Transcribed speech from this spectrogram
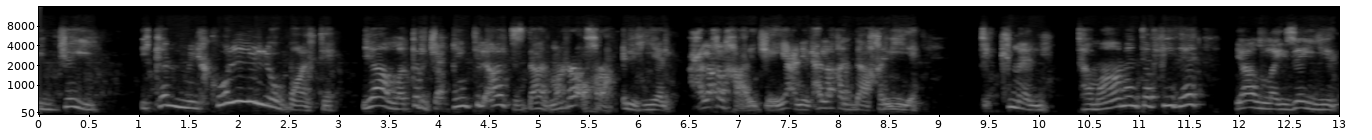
ال j يكمل كل ال loop مالته. يلا ترجع قيمة ال i تزداد مرة أخرى اللي هي الحلقة الخارجية يعني الحلقة الداخلية. تكمل تماما تنفيذها. يلا يزيد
